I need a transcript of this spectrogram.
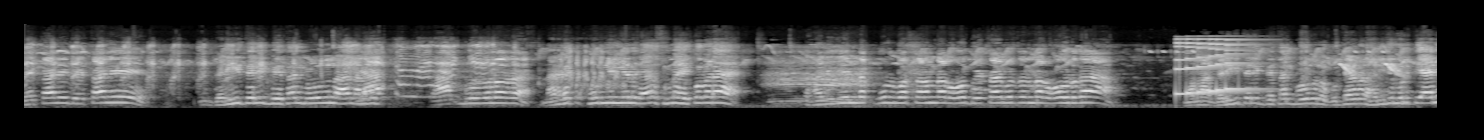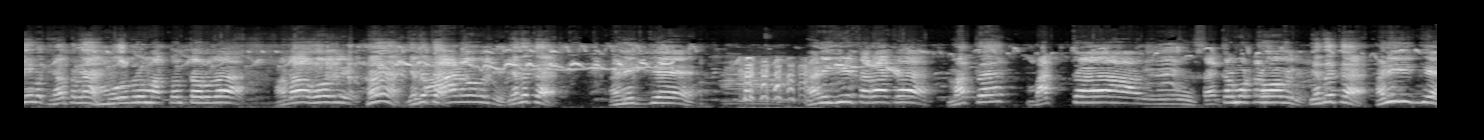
ಬೇತಾಲಿ ಬೇತಾಲಿ. ಗಡಿ ತಲಿ ಬೇತಾಲಿ ಬೀಳುದಿಲ್ಲ ನನಗೆ ಯಾಕೆ ಬೀಳುದಿಲ್ಲ ಅದ? ನನಗೆ ಕೂರ್ಲಿ ನಿನಗ ಸುಮ್ಮನೆ ಹೆಕ್ಕೋಬೇಡ. ಹಡಗಿಂದ ಕೂಲ್ ಬರ್ತಾವ ಅಂದಾರು ಬೇತಾಲಿ ಬರ್ತಂದಾರು ಹುಡುಗ? ನಮ್ಮ ಗಡಿಗೆ ತಲಿ ಬೇತಾಲಿ ಬೀಳುದಿಲ್ಲ ಗುದ್ದಾಡ್ಬೇಡ ಹಂಗಿ ಮುರಿತಿ ಯಾನಿ ಮತ್ತೆ ಹೇಳ್ತಾನ? ಮುರಿದ್ರು ಮತ್ತೊಂತವ್ರದ ಅದ ಹೋಗ್ಲಿ. ಹಾ ಎದಕ್ಕೆ? ಹೋಗ್ಲಿ. ಎದಕ್ಕೆ? ಹಣಿಗೆ ಹಣಿಗಿ ತರಾಕ ಮತ್ತ ಮತ್ತ ಸೈಕಲ್ ಮೋಟರ್ ಹೋಗ್ಲಿ. ಎದಕ್ಕ? ಹಣಿಗೆ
